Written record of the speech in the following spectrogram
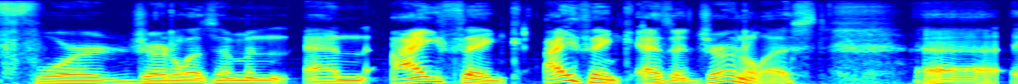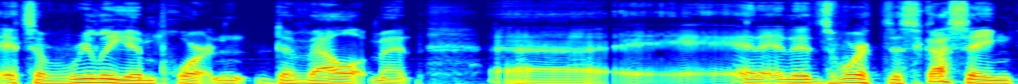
for journalism. And, and I think I think as a journalist, uh, it's a really important development, uh, and, and it's worth discussing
